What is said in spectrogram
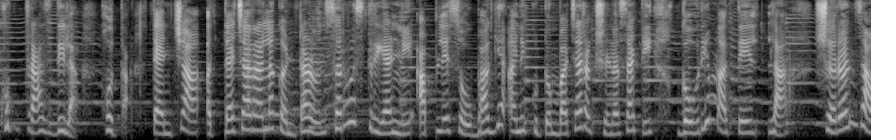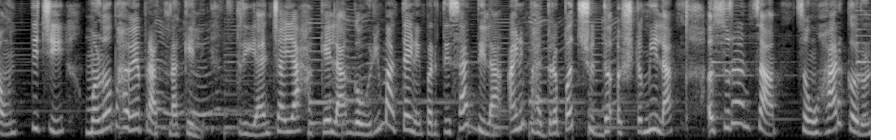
खूप त्रास दिला होता. त्यांच्या अत्याचाराला कंटाळून सर्व स्त्रियांनी आपले सौभाग्य आणि कुटुंबाच्या रक्षणासाठी गौरी मातेला शरण जाऊन तिची मनोभावे प्रार्थना केली. स्त्रियांच्या या हकेला गौरी मातेने प्रतिसाद दिला आणि भाद्रपद शुद्ध अष्टमीला असुरांचा संहार करून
